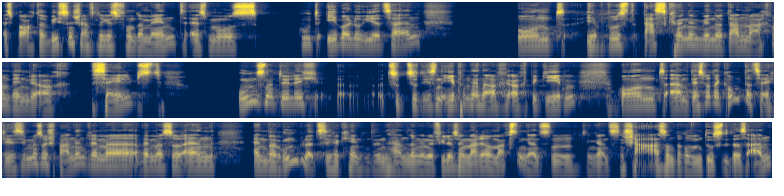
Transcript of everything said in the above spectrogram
Es braucht ein wissenschaftliches Fundament. Es muss gut evaluiert sein und ich habe gewusst, das können wir nur dann machen, wenn wir auch selbst uns natürlich äh, zu, zu diesen Ebenen auch, auch begeben. Und ähm, das war der Grund tatsächlich. Es ist immer so spannend, wenn man, wenn man so ein, ein Warum plötzlich erkennt in den Handlungen. Und viele sagen, Mario, machst den ganzen, den ganzen Schaß und warum tust du das an?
